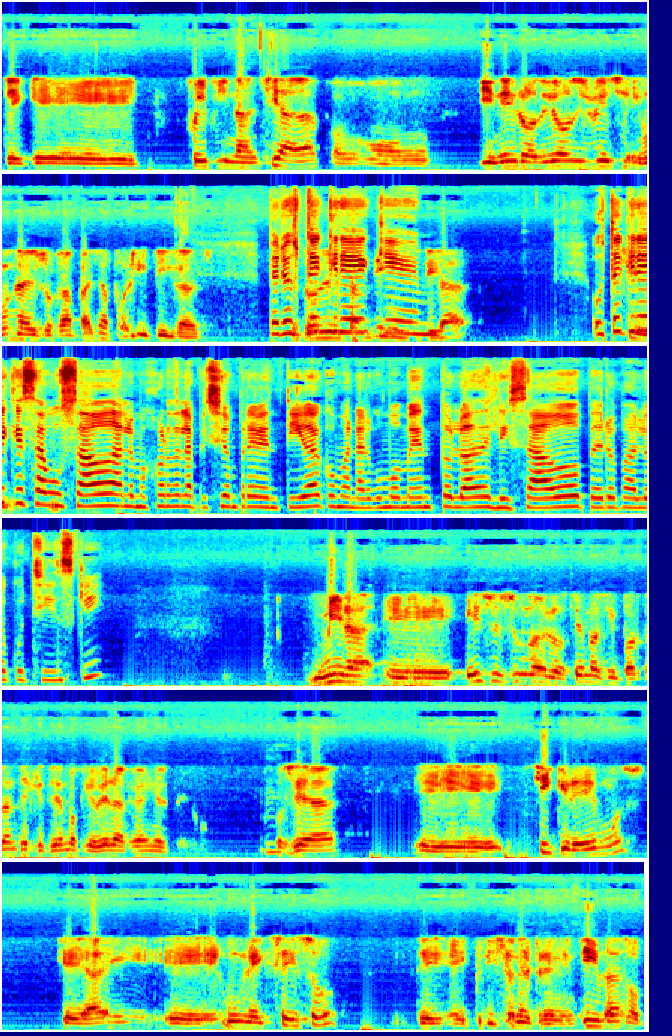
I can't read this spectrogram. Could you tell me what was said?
de que fue financiada con dinero de Odebrecht en una de sus campañas políticas. Pero usted cree que... ¿Usted cree que es abusado a lo mejor de la prisión preventiva como en algún momento lo ha deslizado Pedro Pablo Kuczynski? Mira, eh, eso es uno de los temas importantes que tenemos que ver acá en el Perú. O sea, eh, sí creemos que hay eh, un exceso de prisiones preventivas o,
